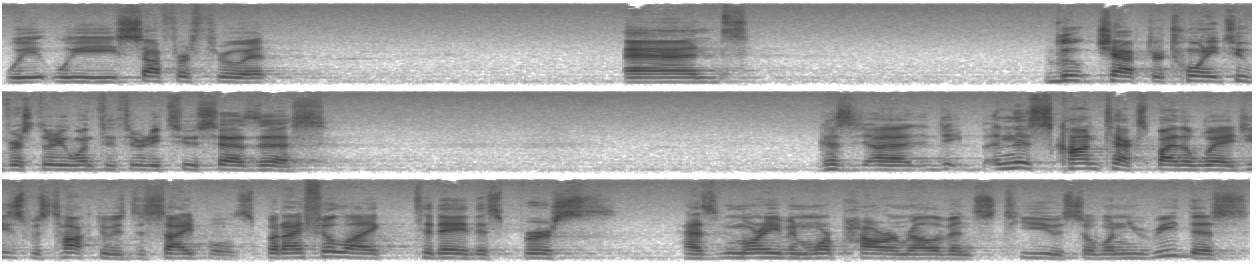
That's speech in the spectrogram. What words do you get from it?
We, we suffer through it. And Luke chapter 22, verse 31 through 32 says this. Because uh, in this context, by the way, Jesus was talking to his disciples, but I feel like today this verse has more, even more power and relevance to you. So when you read this,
